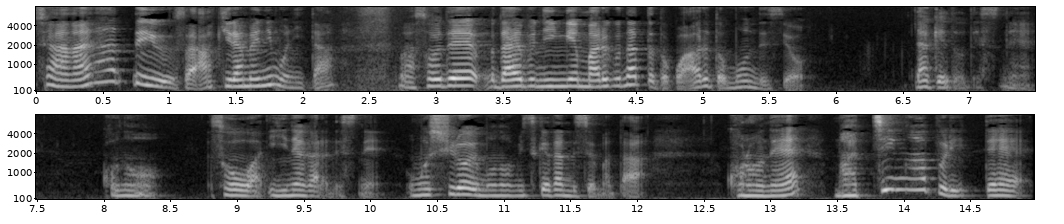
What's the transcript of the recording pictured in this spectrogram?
しゃあないなっていうさ、諦めにも似た。まあ、それで、だいぶ人間丸くなったとこあると思うんですよ。だけどですね、この、そうは言いながらですね、面白いものを見つけたんですよ、また。このね、マッチングアプリって、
